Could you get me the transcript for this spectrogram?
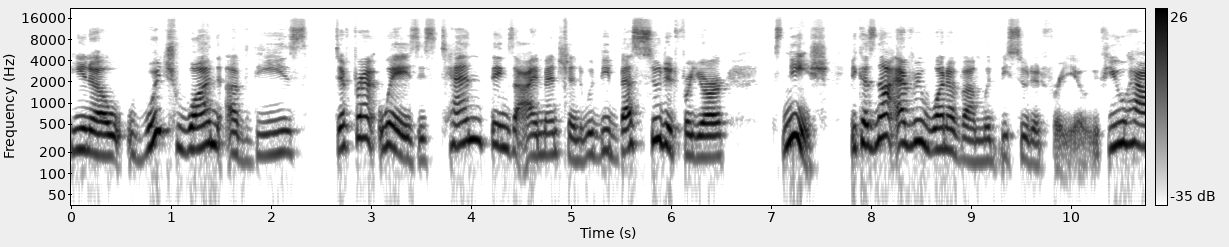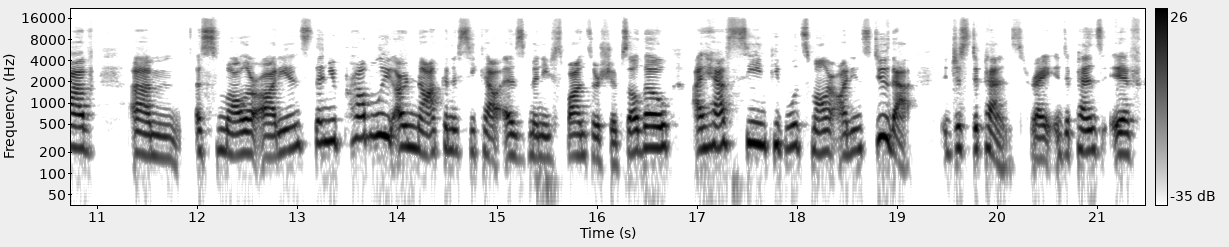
you know, which one of these different ways, these ten things that I mentioned, would be best suited for your niche because not every one of them would be suited for you. If you have um, a smaller audience, then you probably are not going to seek out as many sponsorships. Although I have seen people with smaller audience do that. It just depends, right? It depends if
